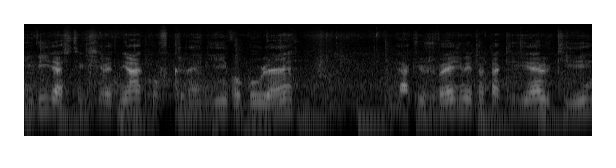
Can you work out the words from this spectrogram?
Nie widać tych średniaków kleni w ogóle. Jak już weźmie to taki wielki.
